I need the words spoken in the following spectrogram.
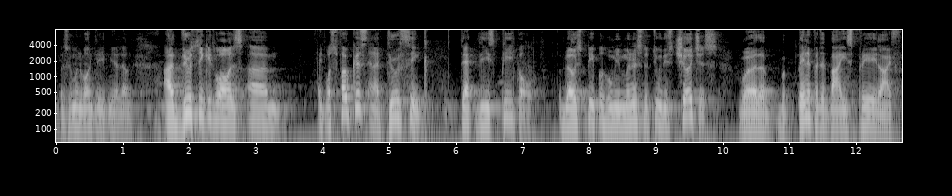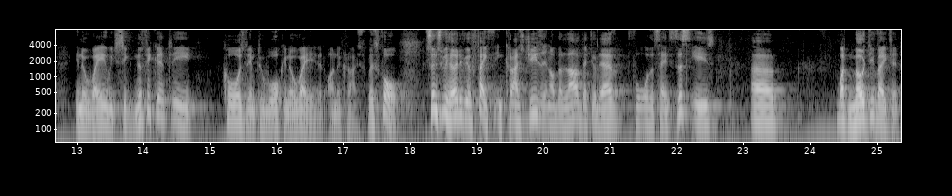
this woman won't leave me alone. I do think it was um, it was focused, and I do think that these people, those people whom he ministered to, these churches, were, the, were benefited by his prayer life in a way which significantly caused them to walk in a way that honored Christ. Verse 4 Since we heard of your faith in Christ Jesus and of the love that you have for all the saints, this is uh, what motivated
